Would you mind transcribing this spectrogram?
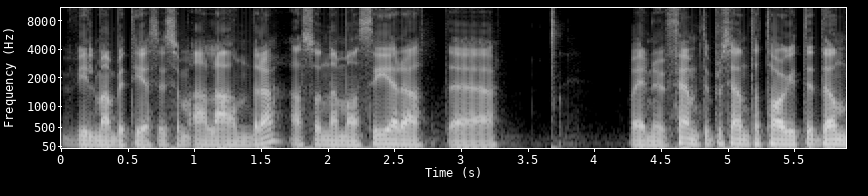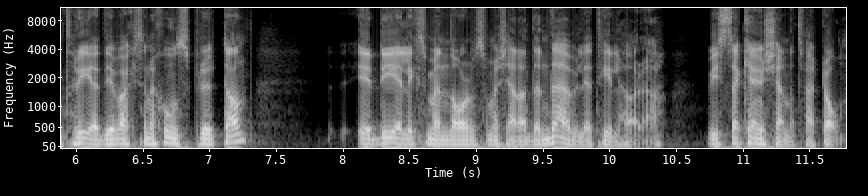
vill man bete sig som alla andra? Alltså när man ser att eh, vad är det nu, 50% har tagit den tredje vaccinationssprutan. Är det liksom en norm som man känner, den där vill jag tillhöra? Vissa kan ju känna tvärtom.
